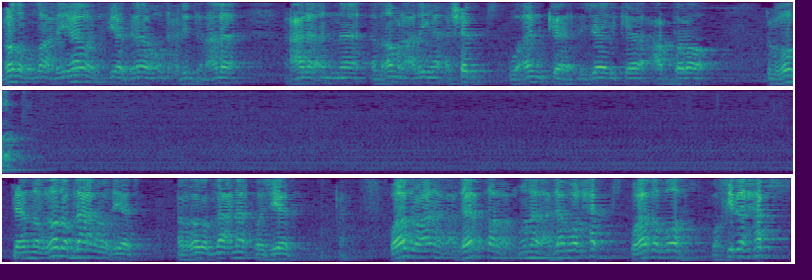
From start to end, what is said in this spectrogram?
غضب الله عليها وهذه فيها دلالة واضحة جدا على على أن الأمر عليها أشد وأنكى لذلك عبر بالغضب. لأن الغضب لعنة وزيادة. الغضب لعنة وزيادة. ويدروا عنها العذاب قال هنا العذاب هو الحد. وهذا الظاهر. وقيل الحبس.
